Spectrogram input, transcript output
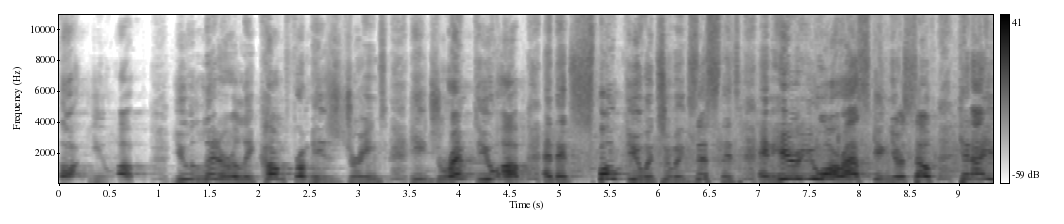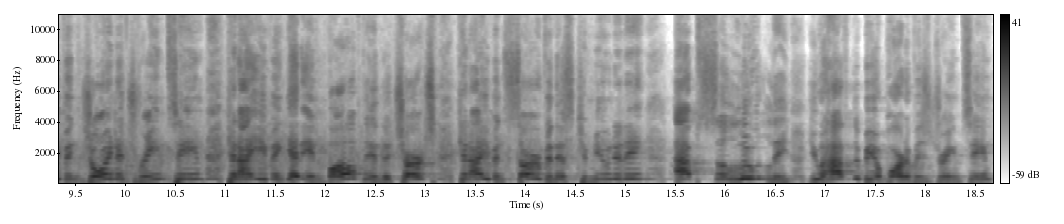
thought you up. You literally come from His dreams. He dreamt you up and then spoke you into existence. And here you are asking yourself, can I even join a dream team? Can I even get involved in the church? Can I even serve in this community? Absolutely. You have to be a part of his dream team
